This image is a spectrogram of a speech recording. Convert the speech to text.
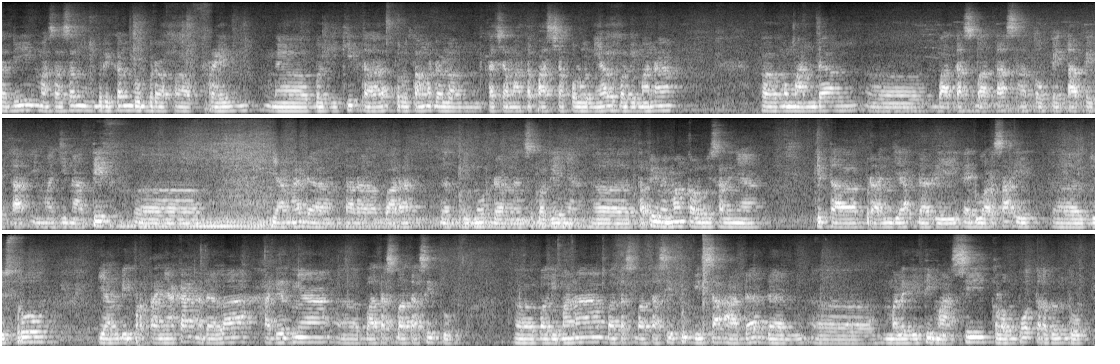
Tadi Mas Hasan memberikan beberapa frame eh, bagi kita terutama dalam kacamata pasca kolonial bagaimana uh, memandang eh, batas-batas uh, atau peta-peta imajinatif uh, yang ada antara barat dan timur dan lain sebagainya. Uh, tapi memang kalau misalnya kita beranjak dari Edward Said, uh, justru yang dipertanyakan adalah hadirnya batas-batas uh, itu. Uh, bagaimana batas-batas itu bisa ada dan uh, melegitimasi kelompok tertentu.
